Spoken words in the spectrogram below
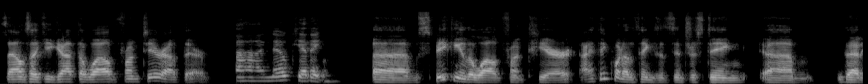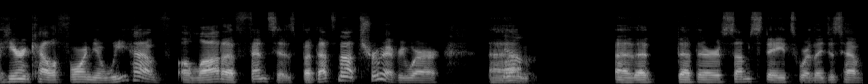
sounds, like you got the wild frontier out there. Uh, no kidding. Um, speaking of the wild frontier, I think one of the things that's interesting um, that here in California, we have a lot of fences, but that's not true everywhere. Um, no. uh, that that there are some states where they just have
